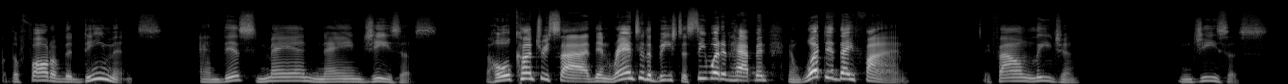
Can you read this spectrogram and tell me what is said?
but the fault of the demons and this man named Jesus. The whole countryside then ran to the beach to see what had happened, and what did they find? They found Legion and Jesus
